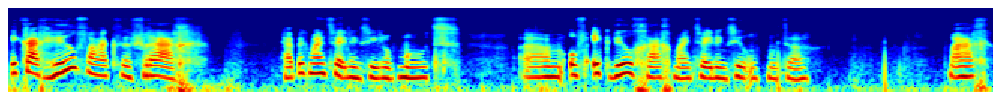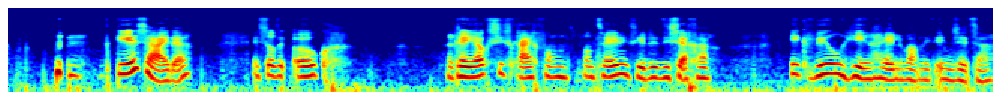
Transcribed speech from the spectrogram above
Ik krijg heel vaak de vraag: heb ik mijn tweelingziel ontmoet? Um, of ik wil graag mijn tweelingziel ontmoeten. Maar de keerzijde is dat ik ook reacties krijg van, van tweelingzielen die zeggen ik wil hier helemaal niet in zitten.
